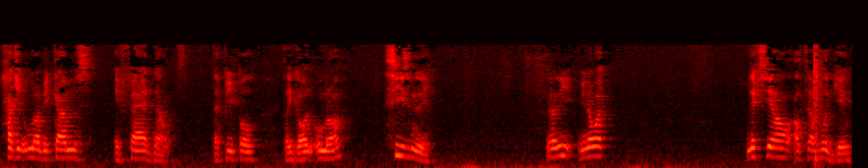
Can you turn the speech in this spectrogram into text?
Hajj and Umrah becomes a fad now. That people, they go on Umrah seasonally. You know, what? Next year I'll, I'll travel again.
